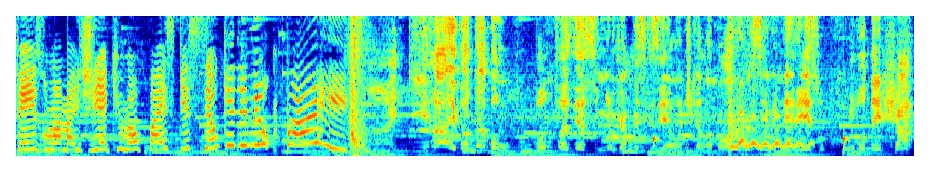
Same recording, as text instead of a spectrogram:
fez uma magia que o meu pai esqueceu que ele é meu pai. Ai, que raiva, tá bom. Vamos fazer assim, eu já pesquisei onde que ela mora, já sei o endereço. Eu vou deixar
